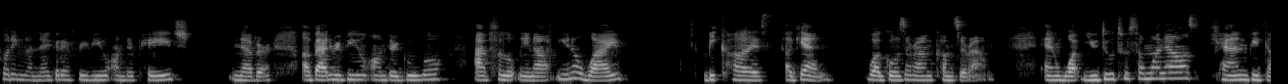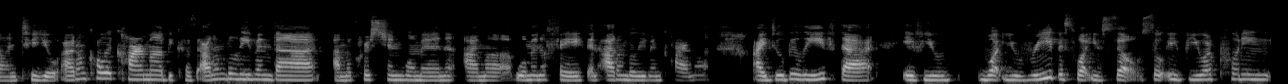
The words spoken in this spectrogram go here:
putting a negative review on their page, never. A bad review on their Google, absolutely not. You know why? Because again, what goes around comes around and what you do to someone else can be done to you. I don't call it karma because I don't believe in that. I'm a Christian woman, I'm a woman of faith, and I don't believe in karma. I do believe that if you what you reap is what you sow. So if you are putting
